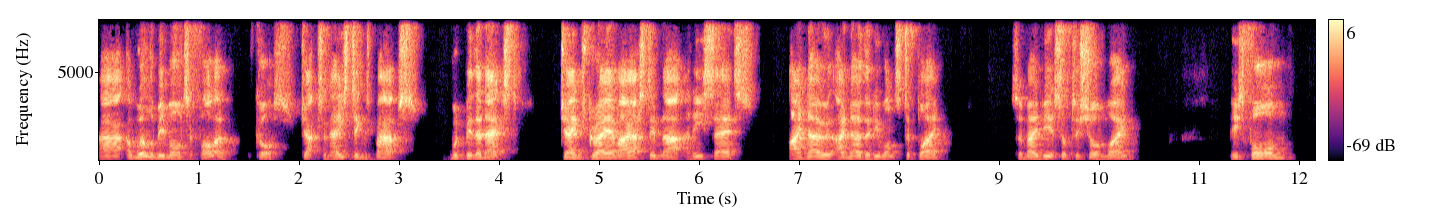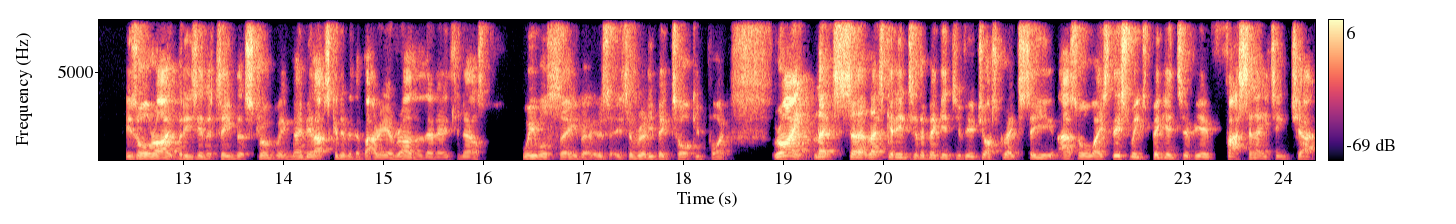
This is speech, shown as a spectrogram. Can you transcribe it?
Uh, and will there be more to follow? Of course, Jackson Hastings perhaps would be the next. James Graham, I asked him that, and he said, "I know, I know that he wants to play. So maybe it's up to Shaun Wane. His form is all right, but he's in a team that's struggling. Maybe that's going to be the barrier rather than anything else. We will see, but it's, it's a really big talking point. Right, let's uh, let's get into the big interview. Josh, great to see you as always. This week's big interview, fascinating chat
